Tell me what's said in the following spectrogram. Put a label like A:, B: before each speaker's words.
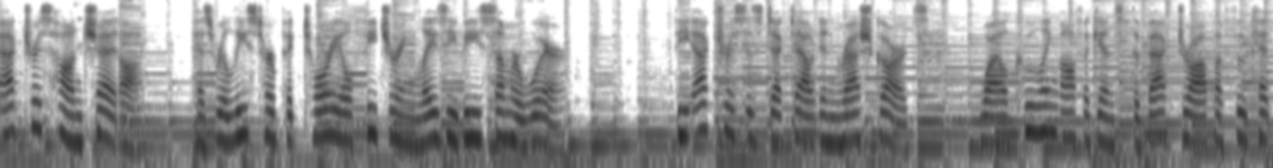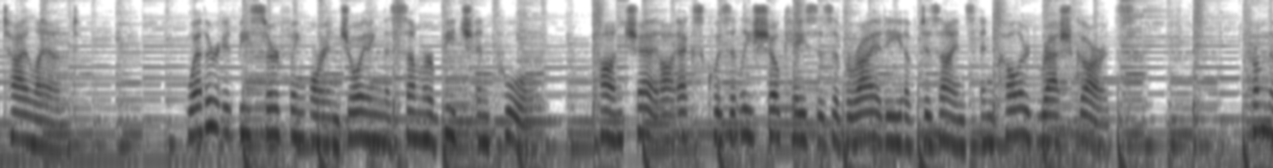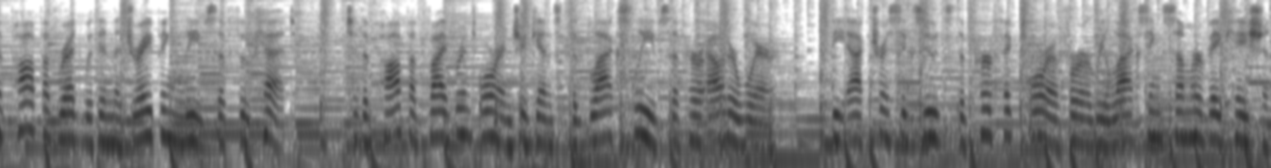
A: Actress Han Che-ah has released her pictorial featuring Lazybee summer wear. The actress is decked out in rash guards, while cooling off against the backdrop of Phuket, Thailand. Whether it be surfing or enjoying the summer beach and pool, Han Che-ah exquisitely showcases a variety of designs and colored rash guards. From the pop of red within the draping leaves of Phuket, to the pop of vibrant orange against the black sleeves of her outerwear, the actress exudes the perfect aura for a relaxing summer vacation.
